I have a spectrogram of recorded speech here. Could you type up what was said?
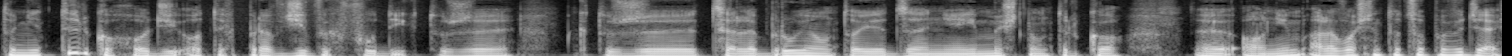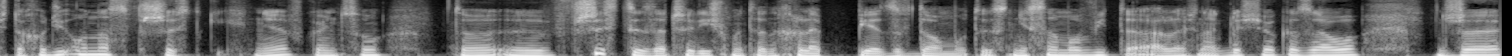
to nie tylko chodzi o tych prawdziwych foodie, którzy, którzy celebrują to jedzenie i myślą tylko e, o nim, ale właśnie to, co powiedziałeś, to chodzi o nas wszystkich, nie? W końcu to e, wszyscy zaczęliśmy ten chleb piec w domu, to jest niesamowite, ale nagle się okazało, że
